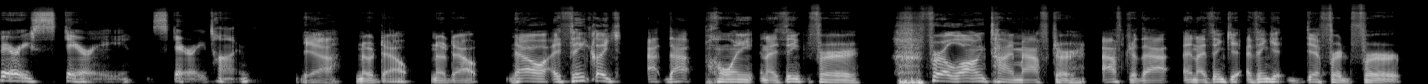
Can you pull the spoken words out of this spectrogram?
very scary, scary time. Yeah, no doubt. No doubt. Now, I think like at that point, and I think for for a long time after after that, and I think it, I think it differed for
